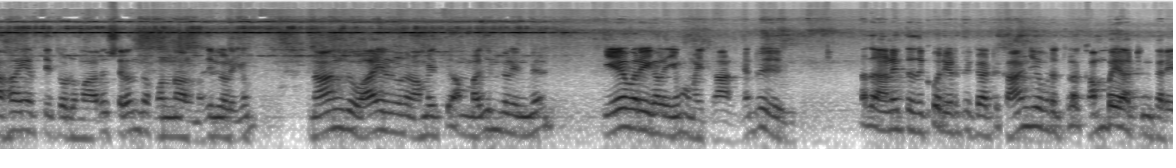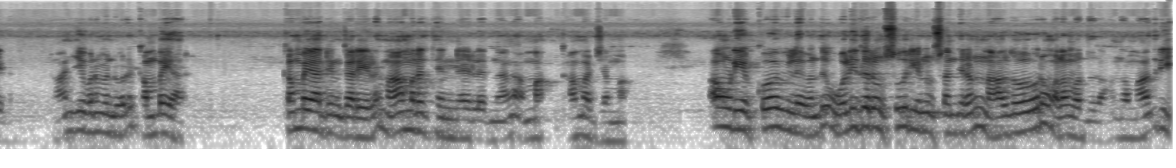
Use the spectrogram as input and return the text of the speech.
ஆகாயத்தை தொடுமாறு சிறந்த பொன்னால் மதில்களையும் நான்கு வாயில்களுடன் அமைத்து அம்மதில்களின் மேல் ஏவரைகளையும் அமைத்தான் என்று அது அனைத்ததுக்கு ஒரு எடுத்துக்காட்டு. காஞ்சிபுரத்தில் கம்பை ஆற்றின் கரையில் காஞ்சிபுரம் என்று ஒரு கம்பையாறு. கம்பையாற்றின் கரையில் மாமரத்தின் நேரில் இருந்தாங்க அம்மா காமாட்சி அம்மா. அவங்களுடைய கோவிலை வந்து ஒளிதரும் சூரியனும் சந்திரனும் நாள்தோறும் வளம் வந்துதான். அந்த மாதிரி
